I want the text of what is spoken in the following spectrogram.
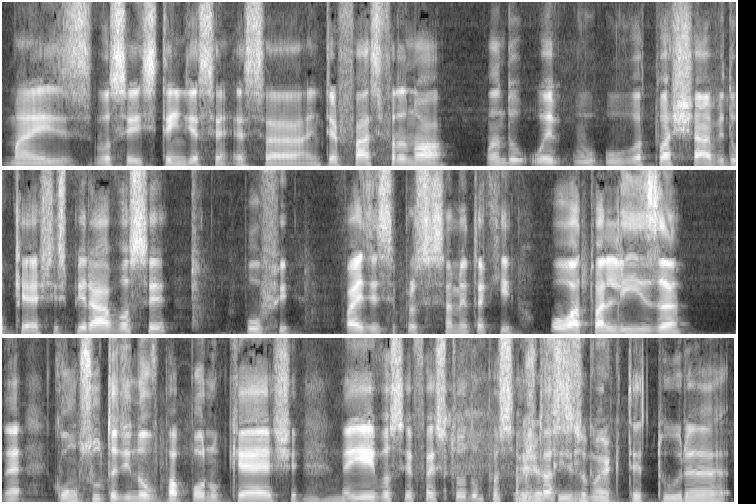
Mas você estende essa, essa interface falando, ó, quando o, o- a tua chave do cache expirar, você, puff, faz esse processamento aqui. Ou atualiza, né? Consulta de novo para pôr no cache. né? E aí você faz todo um Eu processamento já fiz assim. uma arquitetura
